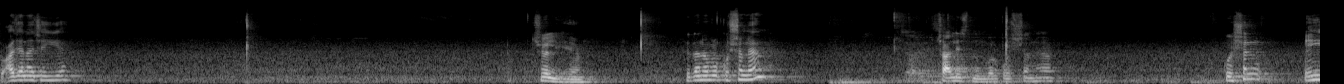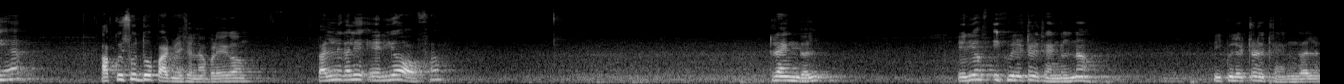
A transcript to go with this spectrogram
तो आ जाना चाहिए। चलिए कितना नंबर क्वेश्चन है? चालीस। चालीस नंबर क्वेश्चन है। क्वेश्चन यही है। आपको इसको दो पार्ट में चलना पड़ेगा। पहले निकालिए area of triangle area of equilateral triangle ना इक्विलेटरल ट्रायंगल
